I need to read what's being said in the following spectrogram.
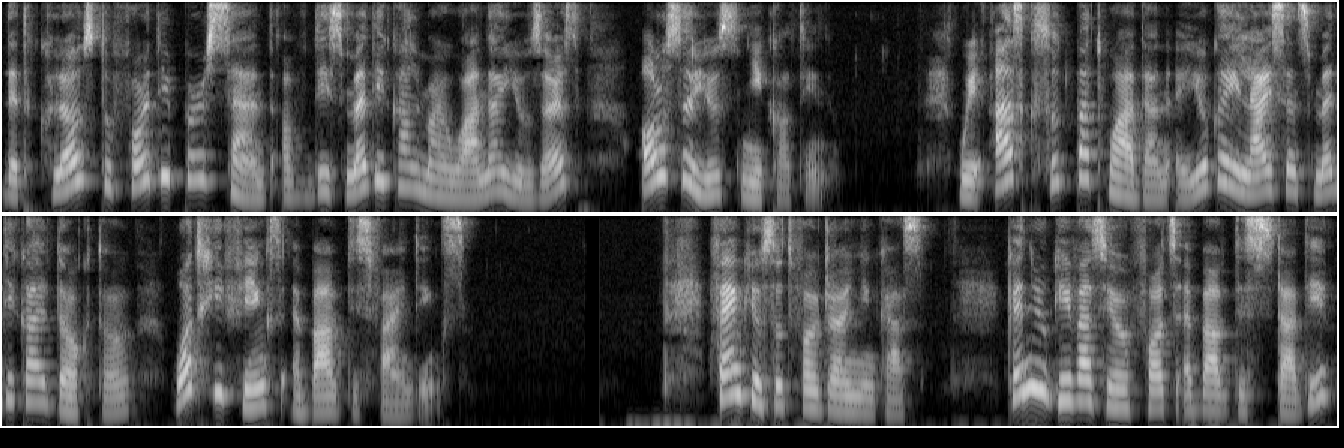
that close to 40% of these medical marijuana users also use nicotine. We asked Sud Patwardhan, a UK licensed medical doctor, what he thinks about these findings. Thank you, Sud, for joining us. Can you give us your thoughts about this study?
